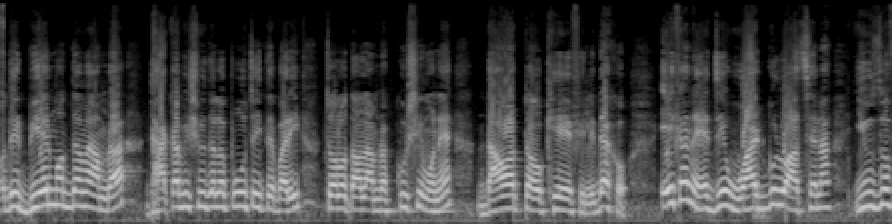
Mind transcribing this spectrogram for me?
ওদের বিয়ের মাধ্যমে আমরা ঢাকা বিশ্ববিদ্যালয়ে পৌঁছাইতে পারি। চলো তাহলে আমরা খুশি মনে দাওয়াতটাও খেয়ে ফেলি। দেখো, এখানে যে ওয়ার্ডগুলো আছে না ইউজ অফ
